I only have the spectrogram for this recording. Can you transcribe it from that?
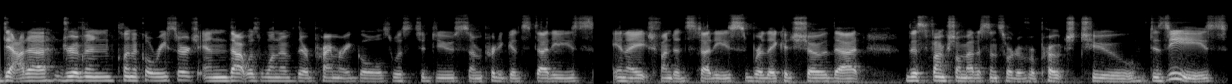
data driven clinical research and that was one of their primary goals was to do some pretty good studies nih funded studies where they could show that this functional medicine sort of approach to disease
